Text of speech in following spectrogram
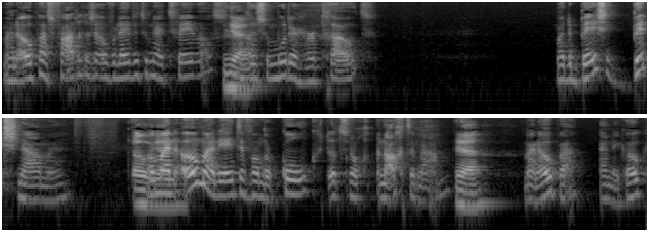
mijn opa's vader is overleden toen hij twee was. Ja. Dus zijn moeder hertrouwd. Maar de basic bitch namen. oh, Want ja. mijn oma die heette Van der Kolk. Dat is nog een achternaam. ja. Mijn opa, en ik ook,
